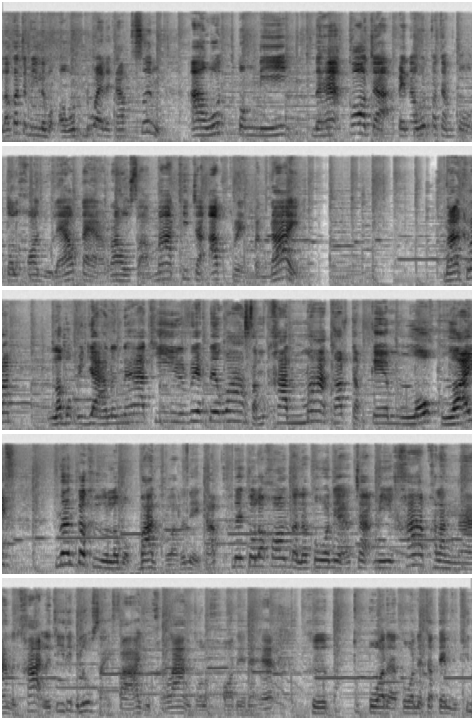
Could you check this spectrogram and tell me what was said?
เราก็จะมีระบบอาวุธด้วยนะครับซึ่งอาวุธตรงนี้นะฮะก็จะเป็นอาวุธประจำตัวตัวละครอยู่แล้ว แต่เราสามารถที่จะอัปเกรดมันได้มาครับ ระบบอีกอย่างหนึ่งนะฮะที่เรียกได้ว่าสำคัญมากครับกับเกม l o g Life นั่นก็คือระบบบ้านของเรานั่นเองครับ ในตัวละครแต่ละตัวเนี่ยจะมีค่าพลังงานหรือค่า energy ที่เป็นรูปสายฟ้าอยู่ข้างล่างตัวละครเนี่ยนะฮะ คือทุกตัวเนี่ตัวเนี่ยจะเต็มอยู่ที่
